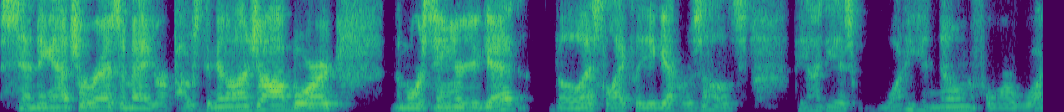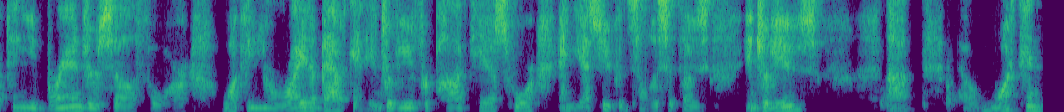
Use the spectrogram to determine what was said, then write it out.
sending out your resume or posting it on a job board, the more senior you get, the less likely you get results. The idea is what are you known for? What can you brand yourself for? What can you write about, get interviewed for podcasts for? And yes, you can solicit those interviews. Uh, what can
